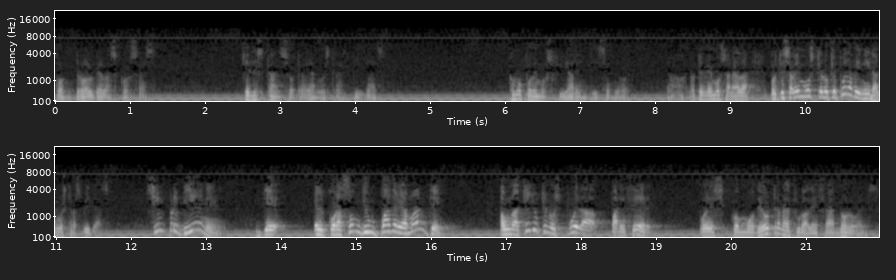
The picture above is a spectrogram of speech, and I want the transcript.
control de las cosas. ¿Qué descanso trae a nuestras vidas? ¿Cómo podemos fiar en ti, Señor? No, no tememos a nada, porque sabemos que lo que pueda venir a nuestras vidas siempre viene de el corazón de un padre amante, aun aquello que nos pueda parecer pues como de otra naturaleza, no lo es.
